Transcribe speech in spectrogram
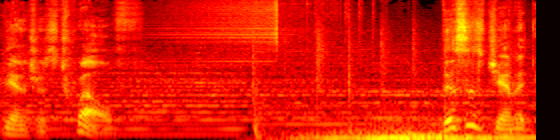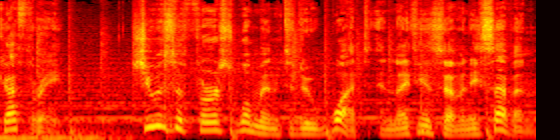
The answer is 12. This is Janet Guthrie. She was the first woman to do what in 1977?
